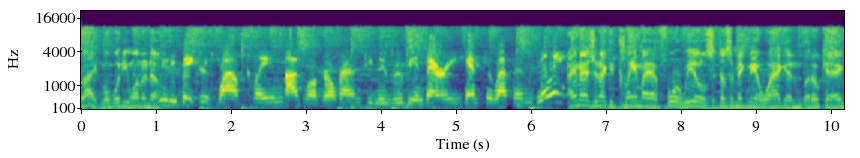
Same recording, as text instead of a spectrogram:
Right. Well, what do you want to know? Judy Baker's wild claim, Oswald girlfriend, she knew Ruby and Ferrie, cancer weapons. Really? I imagine I could claim I have four wheels. It doesn't make me a wagon, but okay.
